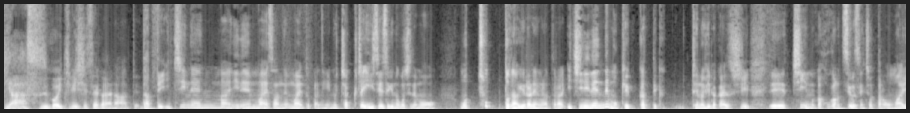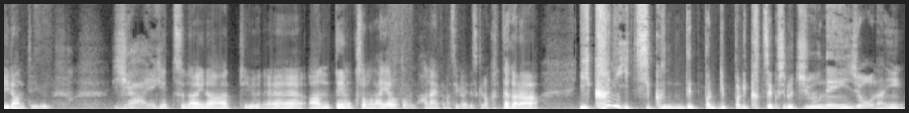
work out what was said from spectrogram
いやー、すごい厳しい世界やなって。だって1年前、2年前、3年前とかにむちゃくちゃいい成績残してても、もうちょっと投げられへんくなったら、1、2年でも結果って手のひら返すし、えー、チームが他の強い選手だったらお前いらんっていう。いやー、えげつないなーっていうね。安定もクソもないやろと、華やかな世界ですけど。だから、いかに一軍でバリバリ活躍してる10年以上何？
